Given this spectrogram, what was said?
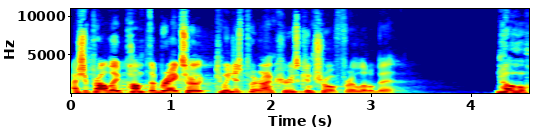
I should probably pump the brakes, or can we just put it on cruise control for a little bit? No.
